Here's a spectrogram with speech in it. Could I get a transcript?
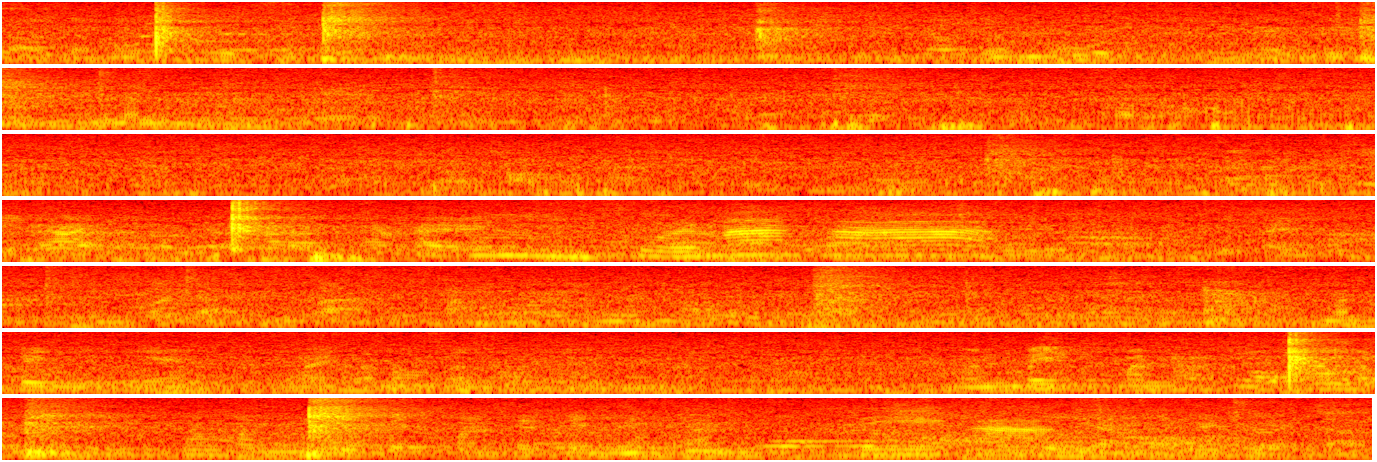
เราจะไม่พูดสิ่งเราจะพูดในสิ่งที่มันมีเหตุสมองถ้าถ้าถ้าใครอืมสวยมากค่ะก็จะอธิบายฟังมันเป็นอย่างเงี้ยมันก็ต้องสนุกมันไม่ มันถ้ามันถ้ามันไม่เป็นมันจะเป็นอย่างนั้นดีค่ะ ตัวอย่างมันไม่เกิดจาก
